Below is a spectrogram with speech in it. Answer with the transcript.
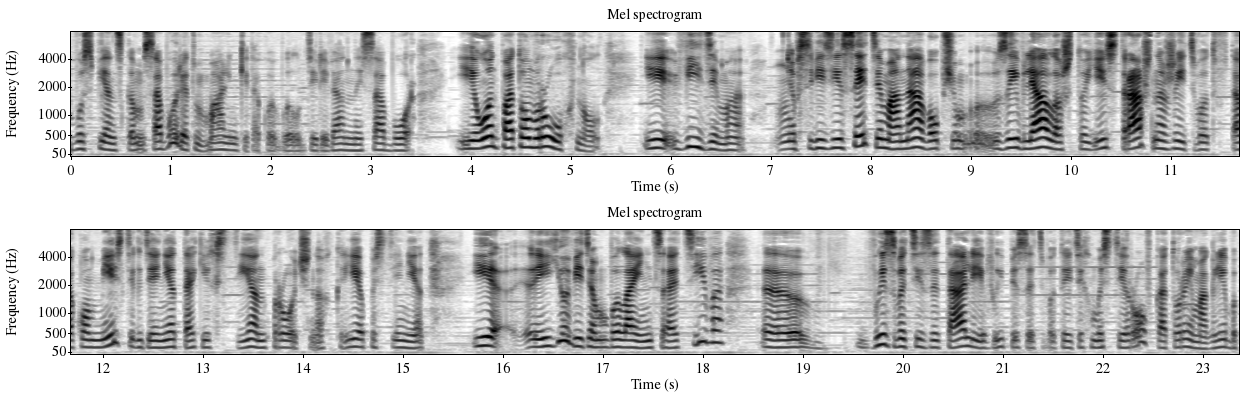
в Успенском соборе. Это маленький такой был деревянный собор. И он потом рухнул. И, видимо, в связи с этим она, в общем, заявляла, что ей страшно жить вот в таком месте, где нет таких стен прочных, крепости нет. И ее, видимо, была инициатива э, вызвать из Италии, выписать вот этих мастеров, которые могли бы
